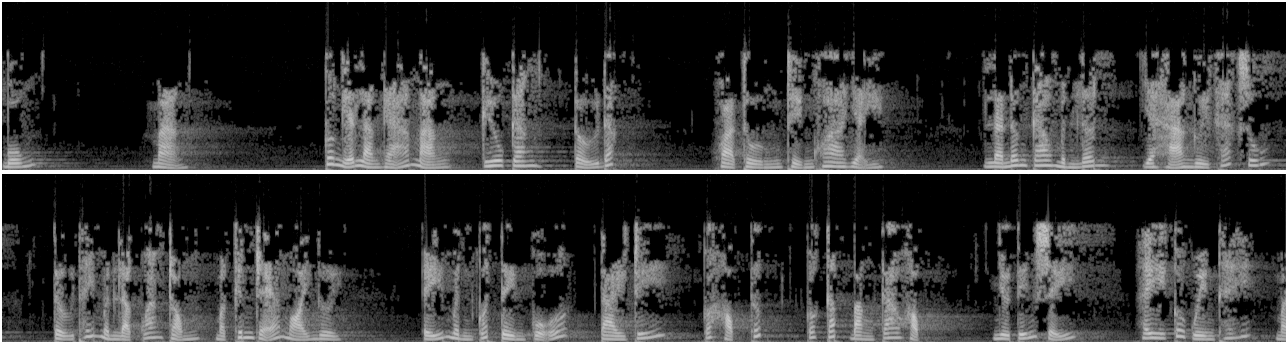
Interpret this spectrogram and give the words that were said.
4. Mạng có nghĩa là ngã mạn kiêu căng, tự đắc. Hòa thượng thiện hoa dạy là nâng cao mình lên và hạ người khác xuống, tự thấy mình là quan trọng mà khinh rẻ mọi người. ỷ mình có tiền của, tài trí, có học thức, có cấp bằng cao học, như tiến sĩ, hay có quyền thế mà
